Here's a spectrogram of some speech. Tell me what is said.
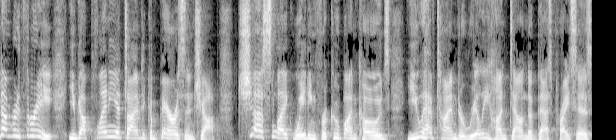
Number three, you've got plenty of time to comparison shop. Just like waiting for coupon codes, you have time to really hunt down the best prices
